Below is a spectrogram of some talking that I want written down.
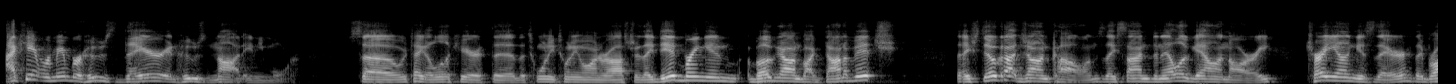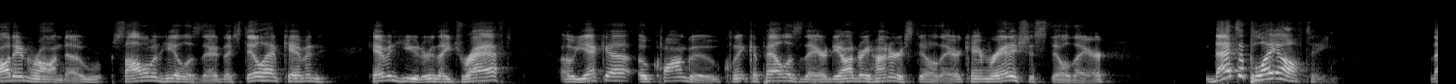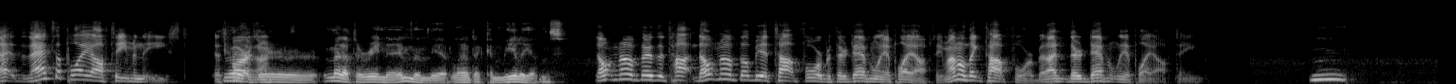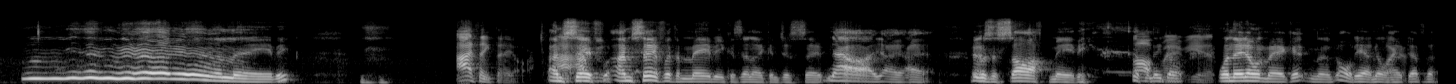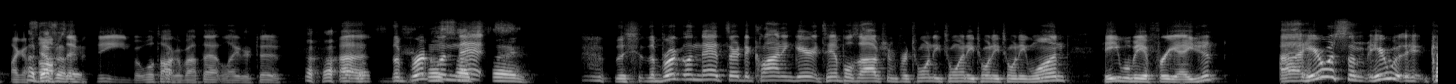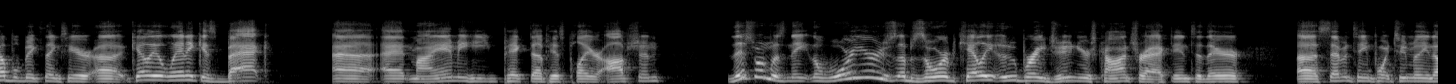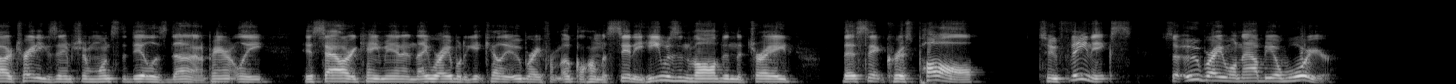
I can't remember who's there and who's not anymore. So we take a look here at the the 2021 roster. They did bring in Bojan Bogdanovic They still got John Collins. They signed Danilo Gallinari. Trae Young is there. They brought in Rondo. Solomon Hill is there. They still have Kevin Kevin Huerter. They draft Onyeka Okongwu. Clint Capela's there. DeAndre Hunter is still there. Cam Reddish is still there. That's a playoff team. That that's a playoff team in the East, as far might, as have I'm to, might have to rename them the Atlanta Chameleons. don't know if they're the top. Don't know if they'll be a top four, but they're definitely a playoff team. I don't think top four, but I, they're definitely a playoff team. Mm, mm, maybe. I think they are. I'm I- safe. I I'm safe with a maybe because then I can just say no. I, I, I it was a soft maybe. Oh, they maybe, don't- yeah. when they don't make it, and then, oh yeah, no, I definitely. Like a I soft definitely- 17, but we'll talk about that later too. Uh, the Brooklyn such Nets. thing. The, the Brooklyn Nets are declining Garrett Temple's option for 2020 2021. He will be a free agent. Uh, here was some here was a couple big things here. Uh, Kelly Olynyk is back uh, at Miami. He picked up his player option. This one was neat. The Warriors absorbed Kelly Oubre Jr.'s contract into their uh, $17.2 million trade exemption once the deal is done. Apparently, his salary came in and they were able to get Kelly Oubre from Oklahoma City. He was involved in the trade that sent Chris Paul to Phoenix. So Oubre will now be a Warrior.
